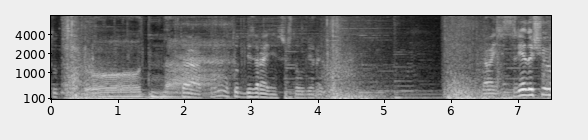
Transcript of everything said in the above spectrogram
Тут... Так, ну тут без разницы, что убирать. Давайте следующую.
